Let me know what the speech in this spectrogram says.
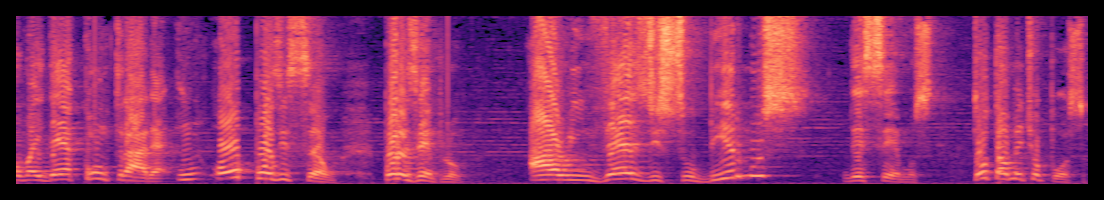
uma ideia contrária, em oposição. Por exemplo, ao invés de subirmos, descemos. Totalmente oposto.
